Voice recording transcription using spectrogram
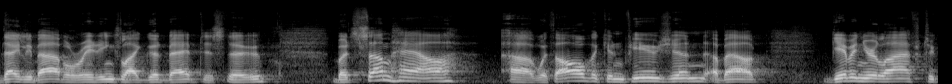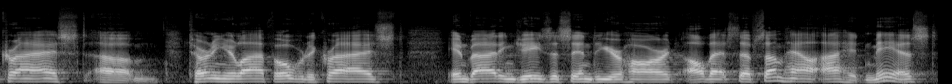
daily Bible readings like good Baptists do. But somehow, uh, with all the confusion about giving your life to Christ, um, turning your life over to Christ, inviting Jesus into your heart, all that stuff, somehow I had missed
